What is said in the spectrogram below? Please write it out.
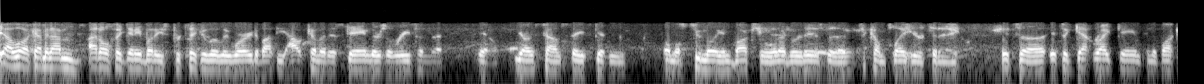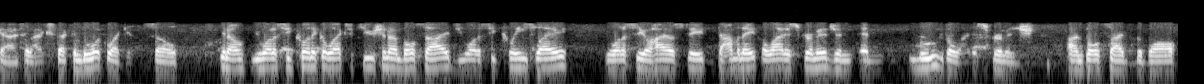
Yeah, look, I mean, I'm I don't think anybody's particularly worried about the outcome of this game. There's a reason that you know Youngstown State's getting almost two million bucks or whatever it is to, to come play here today it's a it's a get right game for the Buckeyes, and I expect them to look like it. So, you know, you want to see clinical execution on both sides. You want to see clean play. You want to see Ohio State dominate the line of scrimmage and, and move the line of scrimmage on both sides of the ball.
